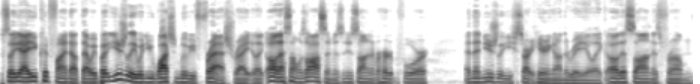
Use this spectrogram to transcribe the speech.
so yeah, you could find out that way. But usually when you watch a movie fresh, right, you're like, oh, that song was awesome. It's a new song. I never heard it before. And then usually you start hearing it on the radio, like, oh, this song is from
